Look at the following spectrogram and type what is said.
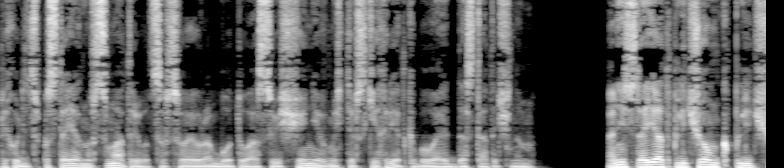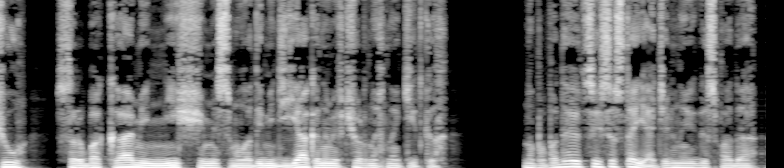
Приходится постоянно всматриваться в свою работу, а освещение в мастерских редко бывает достаточным. Они стоят плечом к плечу, с рыбаками, нищими, с молодыми дьяконами в черных накидках. Но попадаются и состоятельные господа.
